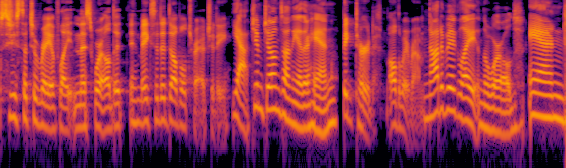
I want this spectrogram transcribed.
She's such a ray of light in this world. It it makes it a double tragedy. Yeah. Jim Jones, on the other hand, Big turd all the way around. not a big light in the world. And,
